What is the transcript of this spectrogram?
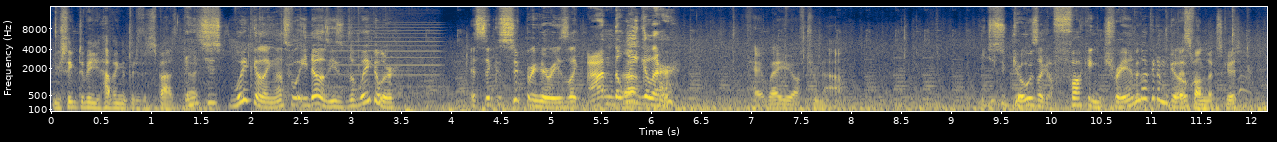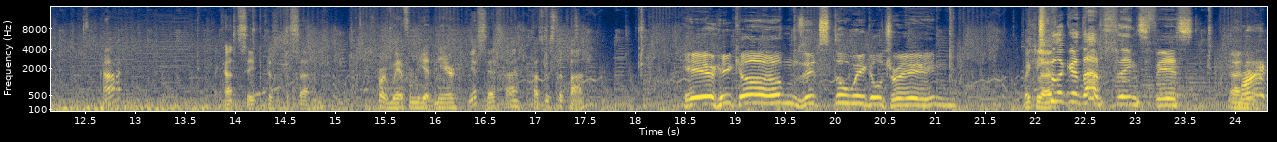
You seem to be having a bit of a spaz. He's just wiggling. That's what he does. He's the wiggler. It's like a superhero. He's like, I'm the Ah. wiggler. Okay, where are you off to now? He just goes like a fucking train. Look at him go. This one looks good. Ah, I can't see because of the sound. probably wait for him to get near. Yes, yes, I, that was the plan. Here he comes. It's the wiggle train. Wiggler. Look at that thing's face. I know.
